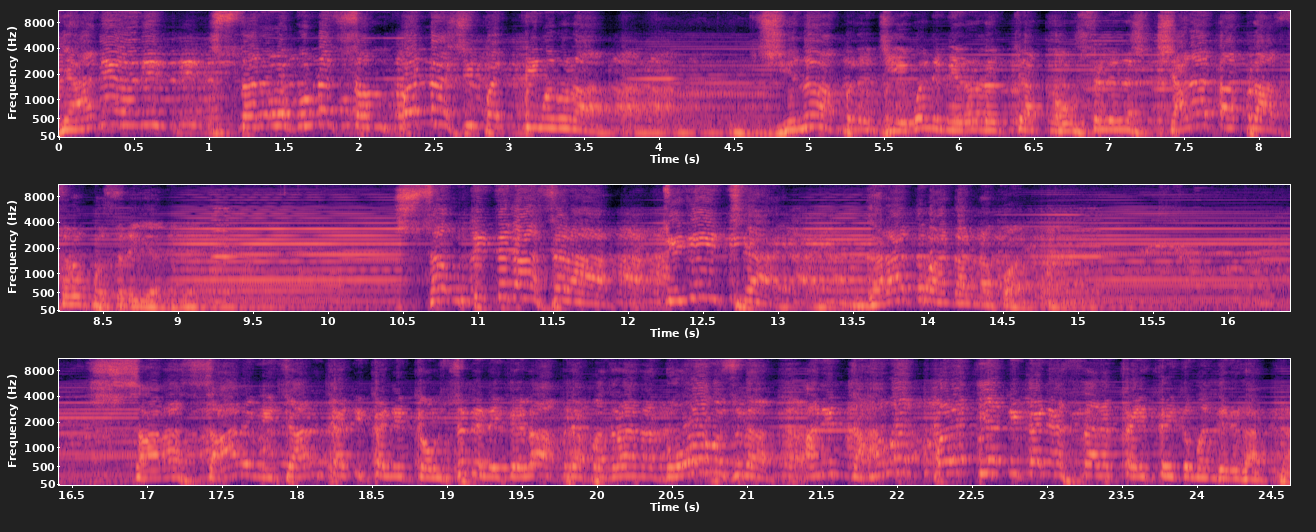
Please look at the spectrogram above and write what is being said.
ज्ञानी आणि सर्व गुण संपन्न अशी पत्नी म्हणून जिनं आपलं जीवन मिळवलं त्या कौशल्यानं क्षणात आपला अस्त्र पोचले गेलं. संतीत का असणार तिची इच्छा घरात भांडण नको. सारा सार विचार त्या ठिकाणी कौशल्याने केला आपल्या पदरांना डोळा बसलं आणि धावत पळत या ठिकाणी असणारा काही काही मंदिर घातलं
